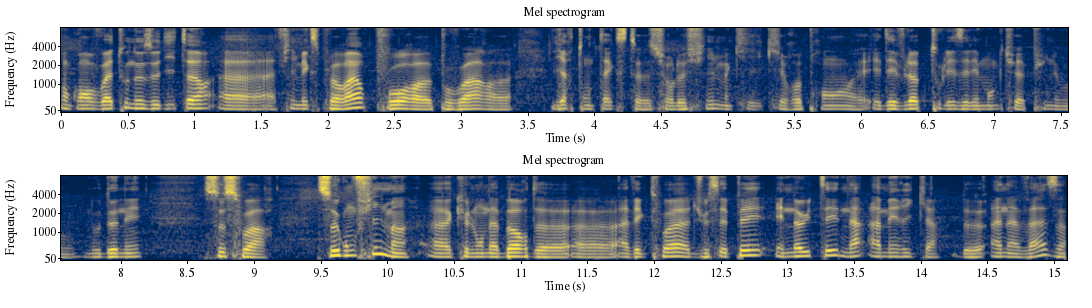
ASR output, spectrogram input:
Donc on envoie tous nos auditeurs à Film Explorer pour pouvoir lire ton texte sur le film qui, reprend et développe tous les éléments que tu as pu nous, nous donner ce soir. Second film que l'on aborde avec toi, Giuseppe, est Noite na America de Ana Vaz,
